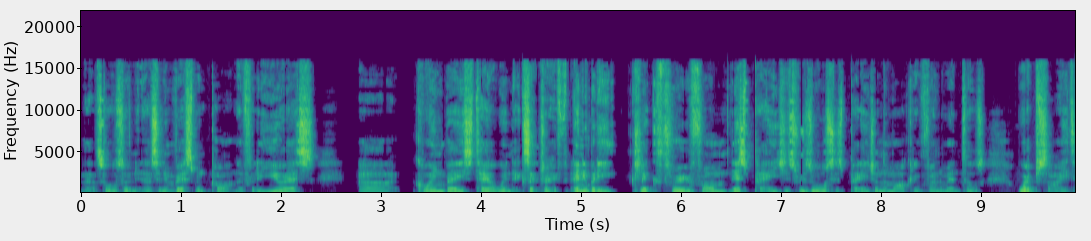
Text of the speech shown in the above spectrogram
that's also that's an investment partner for the US uh, Coinbase, Tailwind, etc. If anybody clicks through from this page, this resources page on the Marketing Fundamentals website,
